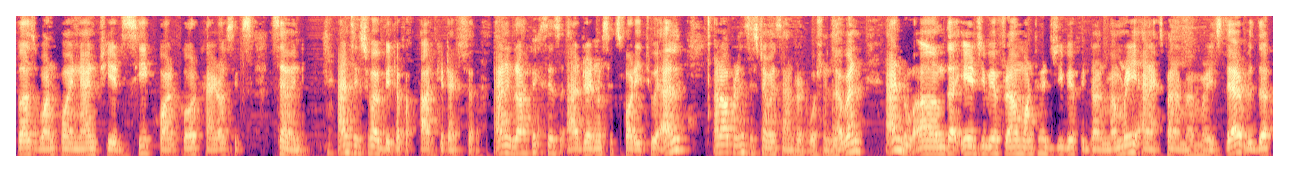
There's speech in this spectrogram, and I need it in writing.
plus 1.9 GHz quad core Kryo 670 and 65 bit of architecture. And graphics is Adreno 642L and operating system is Android version 11 and um, the 8 GB of RAM 120 GB of internal memory and expanded memory is there with the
